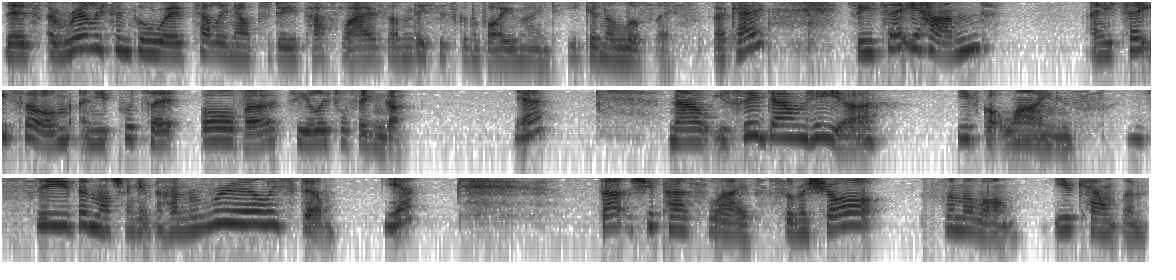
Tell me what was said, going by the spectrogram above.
There's a really simple way of telling how to do your past lives and this is going to blow your mind. You're going to love this, okay? So you take your hand and you take your thumb and you put it over to your little finger, yeah? Now, you see down here, you've got lines. You see them? I'll try and get my hand really still, yeah? That's your past lives. Some are short, some are long. You count them.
